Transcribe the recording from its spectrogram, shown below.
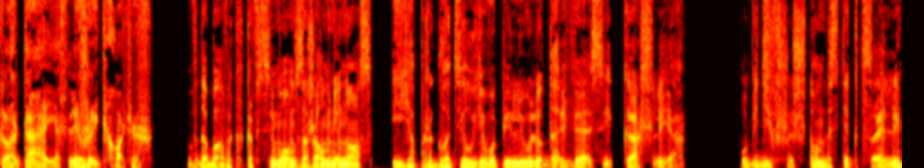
«Глотай, если жить хочешь!» Вдобавок ко всему он зажал мне нос, и я проглотил его пилюлю, давясь и кашляя. Убедившись, что он достиг цели,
